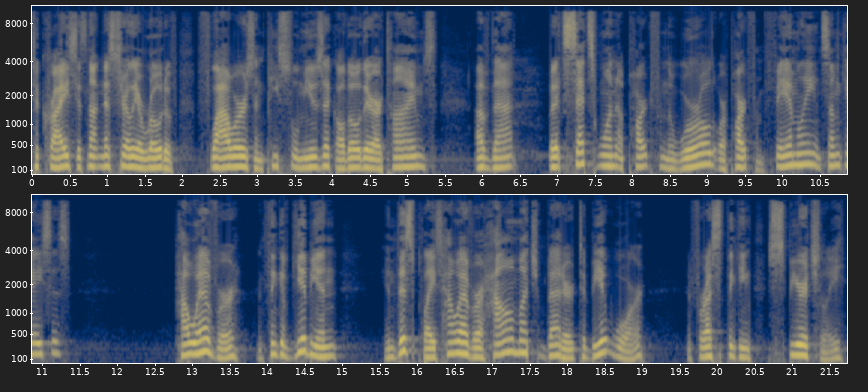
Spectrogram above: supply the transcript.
to Christ, it's not necessarily a road of flowers and peaceful music, although there are times of that, but it sets one apart from the world or apart from family in some cases. However, and think of Gibeon in this place. However, how much better to be at war, and for us thinking spiritually,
